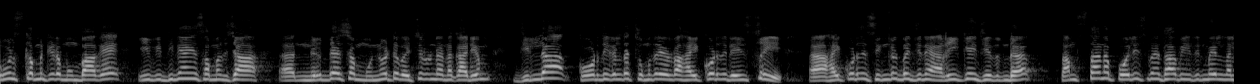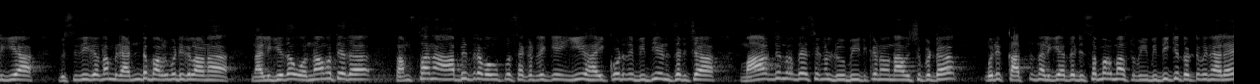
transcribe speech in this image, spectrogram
റൂൾസ് കമ്മിറ്റിയുടെ മുമ്പാകെ ഈ വിധിന്യായം സംബന്ധിച്ച നിർദ്ദേശം മുന്നോട്ട് വെച്ചിട്ടുണ്ട് എന്ന കാര്യം ജില്ലാ കോടതികളുടെ ചുമതലയുള്ള ഹൈക്കോടതി രജിസ്ട്രി ഹൈക്കോടതി സിംഗിൾ ബെഞ്ചിനെ അറിയിക്കുകയും ചെയ്തിട്ടുണ്ട്. സംസ്ഥാന പോലീസ് മേധാവി ഇതിന്മേൽ നൽകിയ വിശദീകരണം രണ്ട് മറുപടികളാണ് നൽകിയത്. ഒന്നാമത്തേത് സംസ്ഥാന ആഭ്യന്തര വകുപ്പ് സെക്രട്ടറിക്ക് ഈ ഹൈക്കോടതി വിധി അനുസരിച്ച് മാർഗനിർദ്ദേശങ്ങൾ രൂപീകരിക്കണമെന്നാവശ്യപ്പെട്ട് ഒരു കത്ത് നൽകി. അത് ഡിസംബർ മാസം ഈ വിധിക്ക് തൊട്ടു പിന്നാലെ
